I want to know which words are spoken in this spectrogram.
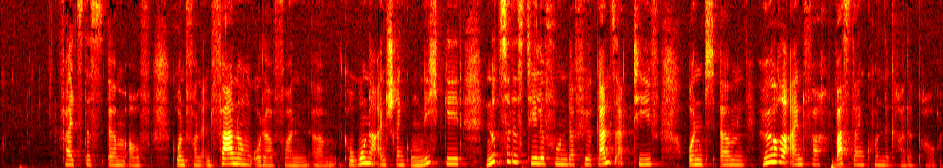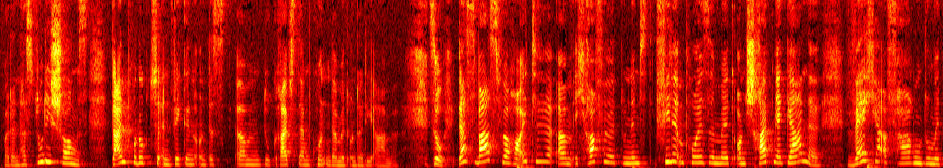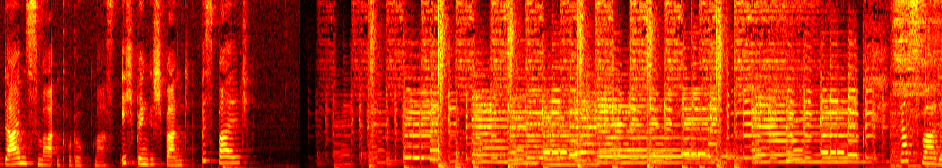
falls das ähm, aufgrund von Entfernung oder von ähm, Corona-Einschränkungen nicht geht. Nutze das Telefon dafür ganz aktiv und ähm, höre einfach, was dein Kunde gerade braucht, weil dann hast du die Chance, dein Produkt zu entwickeln und das, ähm, du greifst deinem Kunden damit unter die Arme. So, das war's für heute. Ähm, ich hoffe, du nimmst viele Impulse mit und schreib mir gerne, welche Erfahrungen du mit deinem smarten Produkt machst. Ich bin gespannt. Bis bald.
